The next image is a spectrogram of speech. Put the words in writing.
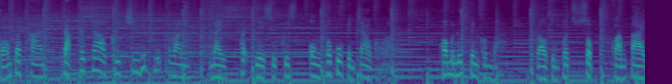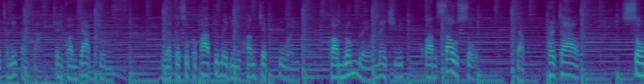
ของประทานจากพระเจ้าคือชีวิตนิรันดร์ในพระเยซูคริสต์องค์พระผู้เป็นเจ้าของ เพราะมนุษย์เป็นคนบาปเราถึงประสบความตายชนิดต่างๆ เช่นความยากจน และก็สุขภาพที่ไม่ดีความเจ็บป่วย ความล้มเหลวในชีวิต ความเศร้าโศกแต่พระเจ้าทรง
